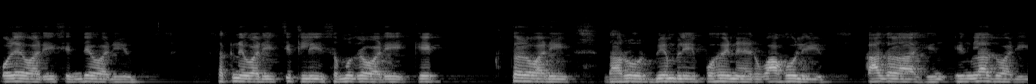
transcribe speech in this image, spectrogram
कोळेवाडी शिंदेवाडी सकनेवाडी चिखली समुद्रवाडी केक स्थळवाडी धारूर बेंबळी पोहेनेर वाघोली काजळा हिंग हिंगलाजवाडी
